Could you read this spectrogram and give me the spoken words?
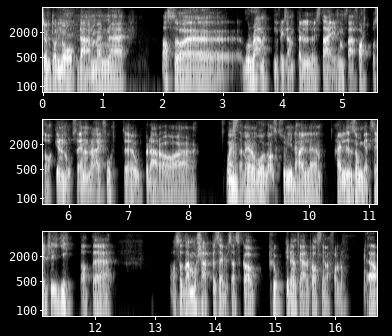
kommer til å, nå opp der. Men uh, altså uh, Wolverhampton, f.eks., hvis de liksom får fart på sakene nå, så er de fort uh, oppe der. og uh, Westham har vært ganske solide hele, hele, sesongen, så det er ikke gitt at det altså, De må skjerpe seg hvis de skal plukke den fjerdeplassen, i hvert fall. da. Ja,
